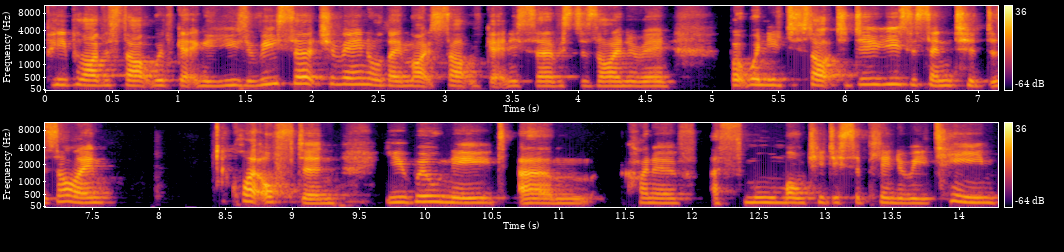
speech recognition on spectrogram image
people either start with getting a user researcher in or they might start with getting a service designer in. But when you start to do user centered design, quite often you will need um, kind of a small multidisciplinary team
